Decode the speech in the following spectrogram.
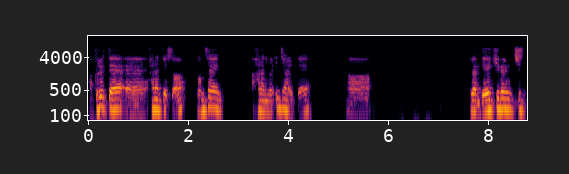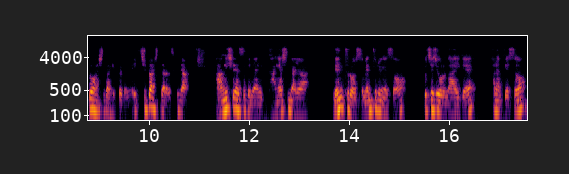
아, 그럴 때 에, 하나님께서 범사의 하나님을 인정할 때 어, 그럼 내 길을 지도하신다 했거든요. 이 지도하신다는 것은 그냥 강의실에서 그냥 강의하신 게 아니라 멘토로서 멘토링해서 구체적으로 나에게 하나님께서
